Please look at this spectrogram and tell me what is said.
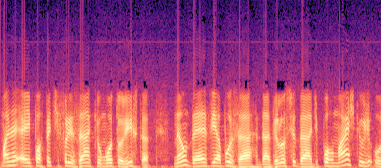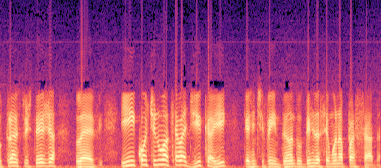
mas é, é importante frisar que o motorista não deve abusar da velocidade, por mais que o, o trânsito esteja leve. E continua aquela dica aí que a gente vem dando desde a semana passada.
